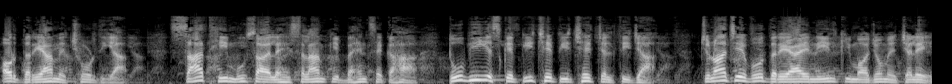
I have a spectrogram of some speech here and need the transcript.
اور دریا میں چھوڑ دیا۔ ساتھ ہی موسا علیہ السلام کی بہن سے کہا، تو بھی اس کے پیچھے پیچھے چلتی جا۔ چنانچہ وہ دریائے نیل کی موجوں میں چلے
